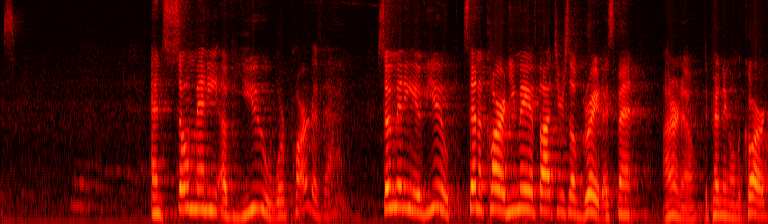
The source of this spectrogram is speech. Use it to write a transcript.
is. And so many of you were part of that. So many of you sent a card. You may have thought to yourself, great, I spent, I don't know, depending on the card,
